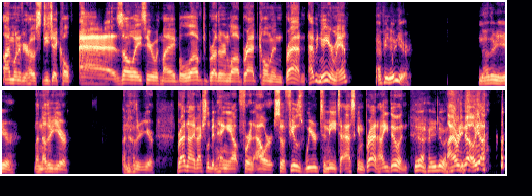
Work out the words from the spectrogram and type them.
I'm one of your hosts, DJ Culp, as always, here with my beloved brother-in-law, Brad Coleman. Brad, Happy New Year, man. Happy New Year. Another year. Another year. Another year. Brad and I have actually been hanging out for an hour, so it feels weird to me to ask him, Brad, how you doing? Yeah, how you doing? I already know, yeah.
